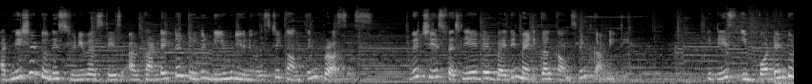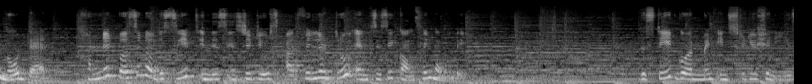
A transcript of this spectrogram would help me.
Admission to these universities are conducted through the deemed university counseling process, which is facilitated by the Medical Counseling Committee. It is important to note that 100% of the seats in these institutes are filled through MCC counseling only. The state government institution is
